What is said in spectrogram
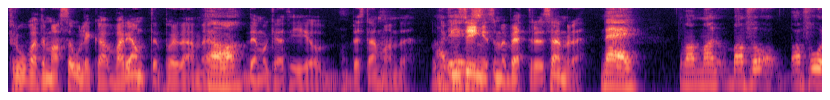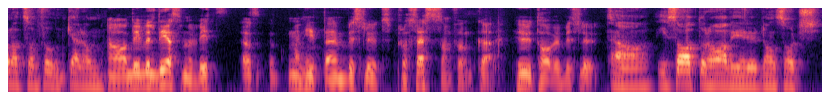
provat en massa olika varianter på det där med Ja. demokrati och bestämmande. Och det Ja, det finns är- ju inget som är bättre eller sämre. Nej, man, man, man, får, man får något som funkar. Om, Ja, det är väl det som är vits. Alltså, man hittar en beslutsprocess som funkar. Hur tar vi beslut? Ja, i Sator har vi ju någon sorts...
